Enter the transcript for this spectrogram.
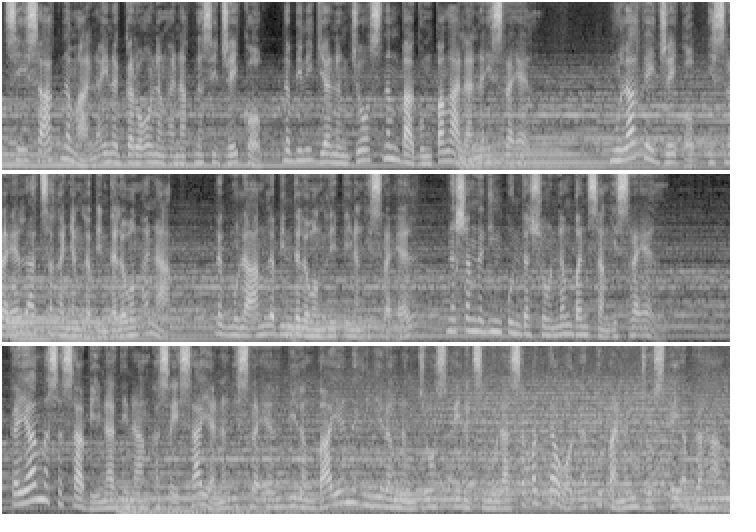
Si Isaac naman ay nagkaroon ng anak na si Jacob, na binigyan ng Diyos ng bagong pangalan na Israel. Mula kay Jacob, Israel at sa kanyang labindalawang anak, nagmula ang labindalawang lipi ng Israel, na siyang naging pundasyon ng bansang Israel. Kaya masasabi natin na ang kasaysayan ng Israel bilang bayan na hinirang ng Diyos ay nagsimula sa pagtawag at tipan ng Diyos kay Abraham.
